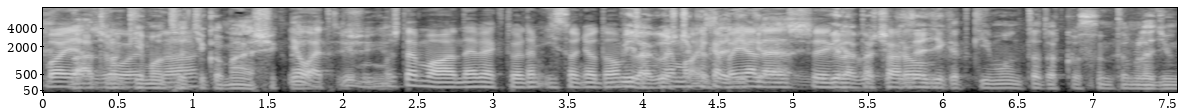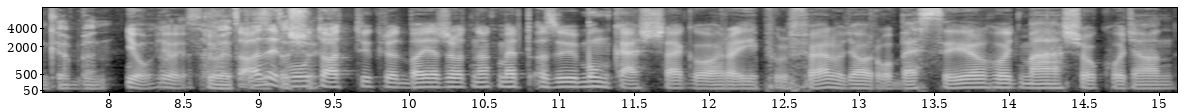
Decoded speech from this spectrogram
bátran kimondhatjuk a másik Jó, hát is, most nem a nevektől nem iszonyodom, Világos, csak nem csak, az a egyik, jelenséget világos, csak az egyiket kimondtad, akkor szerintem legyünk ebben. Jó, jó, jó. Szóval azért mutat tükröt Bajer Zsoltnak, mert az ő munkássága arra épül fel, hogy arról beszél, hogy mások hogyan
